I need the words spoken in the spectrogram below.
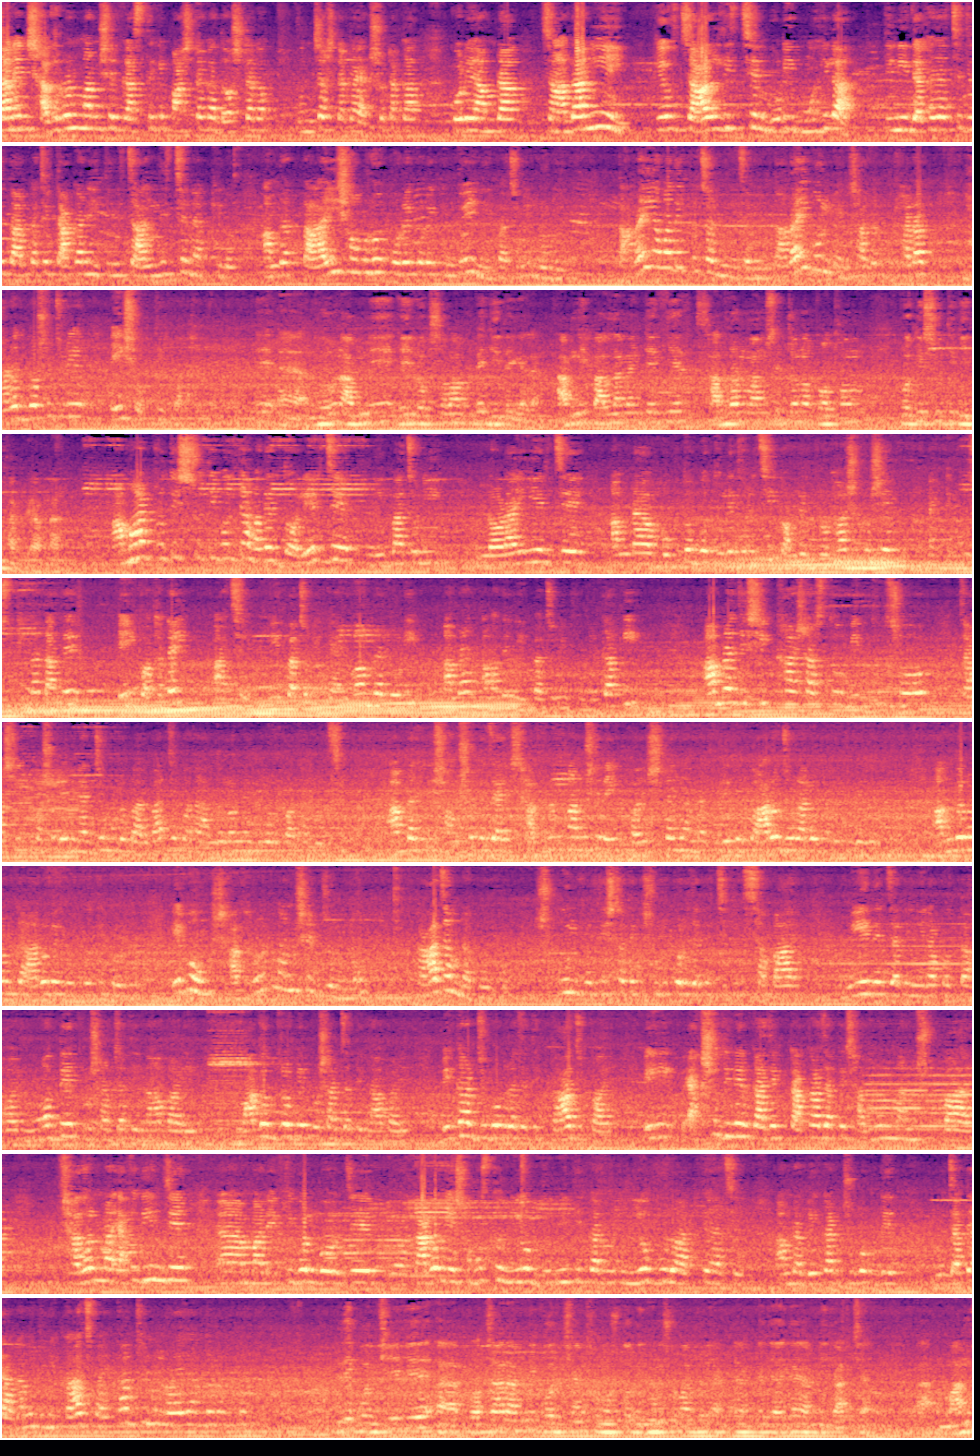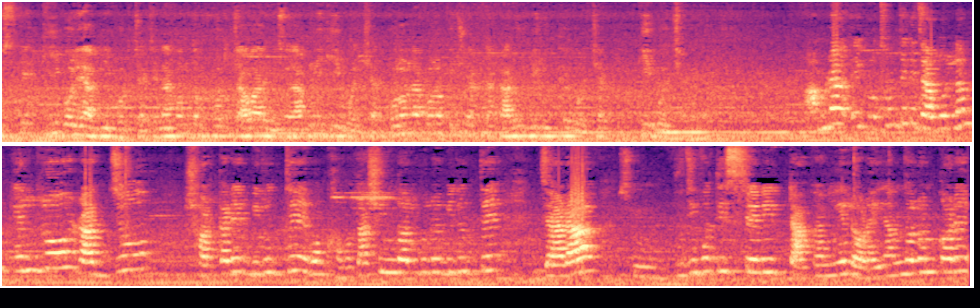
জানেন, সাধারণ মানুষের কাছ থেকে পাঁচ টাকা, দশ টাকা, পঞ্চাশ টাকা, একশো টাকা করে আমরা চাঁদা নিয়েই কেউ চাল দিচ্ছেন গরিব মহিলা তিনি দেখা যাচ্ছে যে তার কাছে টাকা নেই তিনি চাল দিচ্ছেন এক কিলো। আমরা তাই সংগ্রহ করে করে কিন্তু এই নির্বাচনে লড়ি। তারাই আমাদের প্রচার নিয়ে যাবেন তারাই বলবেন সারা সারা ভারতবর্ষ জুড়ে এই শক্তির কথা। ধরুন আপনি এই লোকসভা ভোটে জিতে গেলেন আপনি পার্লামেন্টে গিয়ে সাধারণ মানুষের জন্য প্রথম প্রতিশ্রুতি কি থাকবে আপনার? আমার প্রতিশ্রুতি বলতে আমাদের দলের যে নির্বাচনী লড়াইয়ের যে আমরা বক্তব্য তুলে ধরেছি কমরেড প্রভাস ঘোষের একটি পুস্তিকা তাতে এই কথাটাই আছে, নির্বাচনী কেন আমরা লড়ি? আমরা, আমাদের নির্বাচনী ভূমিকা কি? আমরা যে শিক্ষা, স্বাস্থ্য, বিদ্যুৎ সহ চাষির ফসলের ন্যায্য মূল্য বারবার যে কথা আন্দোলনেরগুলোর কথা বলছি, আমরা যদি সংসদে যাই, সাধারণ মানুষের এই ভয়েসটাই আমরা তুলে ধরবো, আরও জোরালোভাবে তুলে ধরবো, আন্দোলনকে আরও বেগপতি করব, এবং সাধারণ মানুষের জন্য কাজ আমরা করব। স্কুল প্রতিষ্ঠা থেকে শুরু করে যাতে চিকিৎসা পায়, মেয়েদের যাতে নিরাপত্তা হয়, মদের প্রসার যাতে না বাড়ে, মাদকদ্রব্যের প্রসার যাতে না বাড়ে, বেকার যুবকরা যাতে কাজ পায়, এই একশো দিনের কাজের টাকা যাতে সাধারণ মানুষ পায়, সাধারণ এতদিন যে মানে কি বলব, যে, কারণে সমস্ত নিয়োগ, দুর্নীতির কারণে নিয়োগগুলো আটকে আছে, আমরা বেকার যুবকদের যাতে আগামী দিনে কাজ পায়, তার জন্য লড়াই আন্দোলন করব। দিদি বলছি যে প্রচার আপনি করছেন, সমস্ত বিধানসভা ধরে একটা একটা জায়গায় আপনি যাচ্ছেন মানুষকে কি বলে আপনি ভোট চাইছেন? এখন তো ভোট চাওয়ার বিষয়, আপনি কি বলছেন? কোনো না কোনো কিছু একটা কারোর বিরুদ্ধে বলছেন, কি বলছেন? আমরা এই প্রথম থেকে যা বললাম, কেন্দ্র, রাজ্য সরকারের বিরুদ্ধে এবং ক্ষমতাসীন দলগুলোর বিরুদ্ধে যারা পুঁজিপতি শ্রেণির টাকা নিয়ে লড়াই আন্দোলন করে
